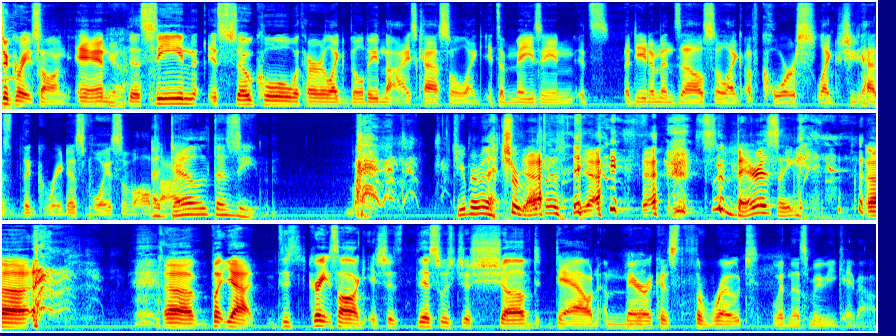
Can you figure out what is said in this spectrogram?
It's a great song, and Yeah. the scene is so cool with her like building the ice castle. Like it's amazing. It's Idina Menzel, so like of course, like she has the greatest voice of all time. Adele Dazeem. Do you remember that Travolta thing? yeah, yeah. it's embarrassing. uh, uh, but yeah, this great song. It's just this was just shoved down America's throat when this movie came out.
